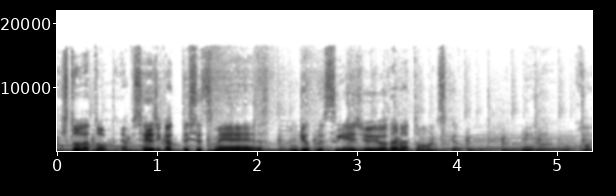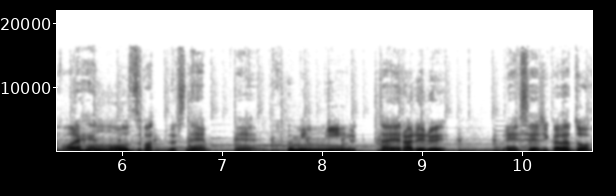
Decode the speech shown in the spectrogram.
ー、人だと、やっぱ政治家って説明力すげえ重要だなと思うんですけど、えー、ここら辺をズバッとですね、えー、国民に訴えられる、えー、政治家だと、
